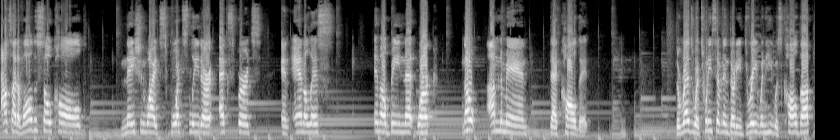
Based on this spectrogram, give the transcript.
outside of all the so called nationwide sports leader, experts, and analysts, MLB network. Nope, I'm the man that called it. The Reds were 27 and 33 when he was called up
